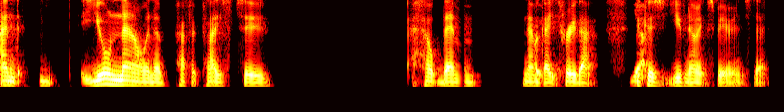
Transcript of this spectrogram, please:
definitely. and you're now in a perfect place to help them navigate through that yeah. because you've now experienced it.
